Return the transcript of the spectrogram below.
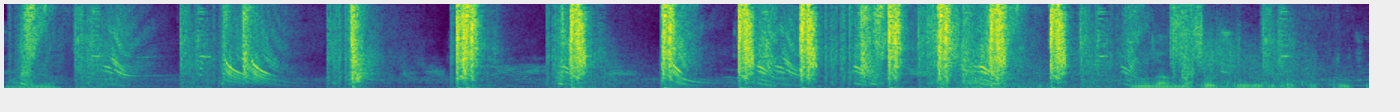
Моя. Ну да, мне проще вот так вот пройти.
